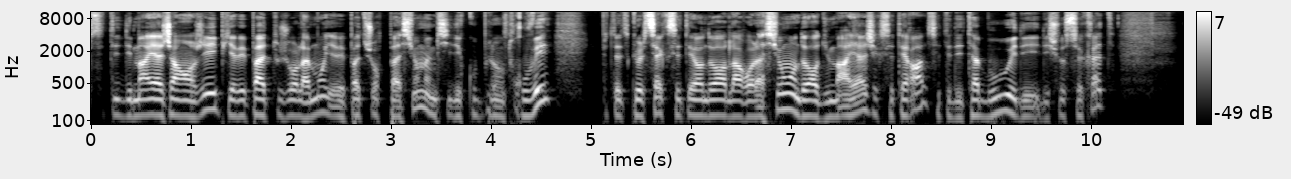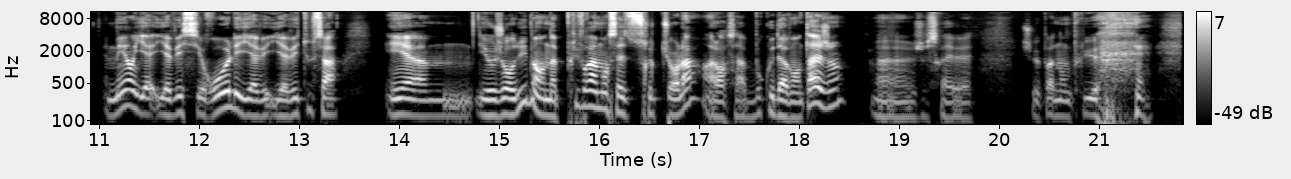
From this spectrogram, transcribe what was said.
c'était des mariages arrangés, et puis il n'y avait pas toujours l'amour, il n'y avait pas toujours de passion, même si des couples l'ont trouvé. Peut-être que le sexe était en dehors de la relation, en dehors du mariage, etc. C'était des tabous et des, choses secrètes. Mais il y, avait ces rôles et il y avait, il y avait tout ça. Et, euh, et aujourd'hui, bah, on n'a plus vraiment cette structure-là. Alors ça a beaucoup d'avantages. Hein. Euh, je serais je ne veux pas non plus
